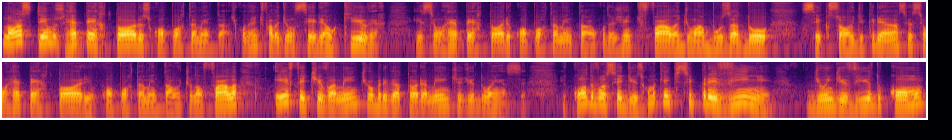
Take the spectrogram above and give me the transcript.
Nós temos repertórios comportamentais. Quando a gente fala de um serial killer, esse é um repertório comportamental. Quando a gente fala de um abusador sexual de criança, esse é um repertório comportamental. A gente não fala efetivamente, obrigatoriamente de doença. E quando você diz, como é que a gente se previne de um indivíduo como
